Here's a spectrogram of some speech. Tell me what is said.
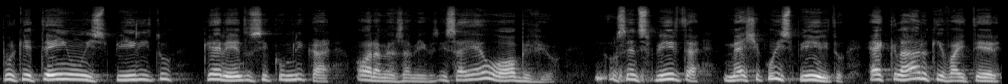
porque tem um espírito querendo se comunicar. Ora, meus amigos, isso aí é óbvio. O centro espírita mexe com o espírito. É claro que vai ter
